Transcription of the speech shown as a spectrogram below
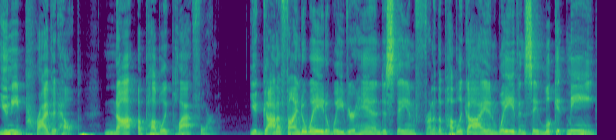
You need private help, not a public platform. You gotta find a way to wave your hand to stay in front of the public eye and wave and say, Look at me,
